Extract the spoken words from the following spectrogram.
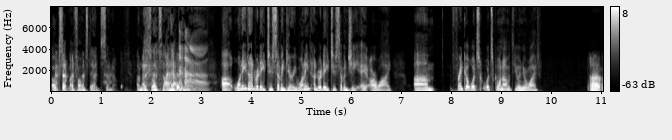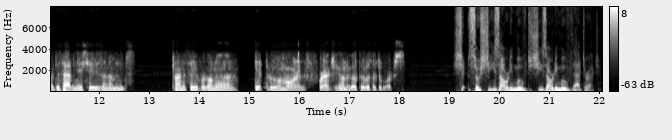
Oh, except my phone's dead, so no. I'm not, so it's not happening right now. Uh, 1 800 827 Gary, 1 800 827 G A R Y. Um, Franco, what's what's going on with you and your wife? Uh, we're just having issues, and I'm just trying to see if we're gonna get through them or if we're actually going to go through with a divorce. Sh so she's already moved. She's already moved that direction.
